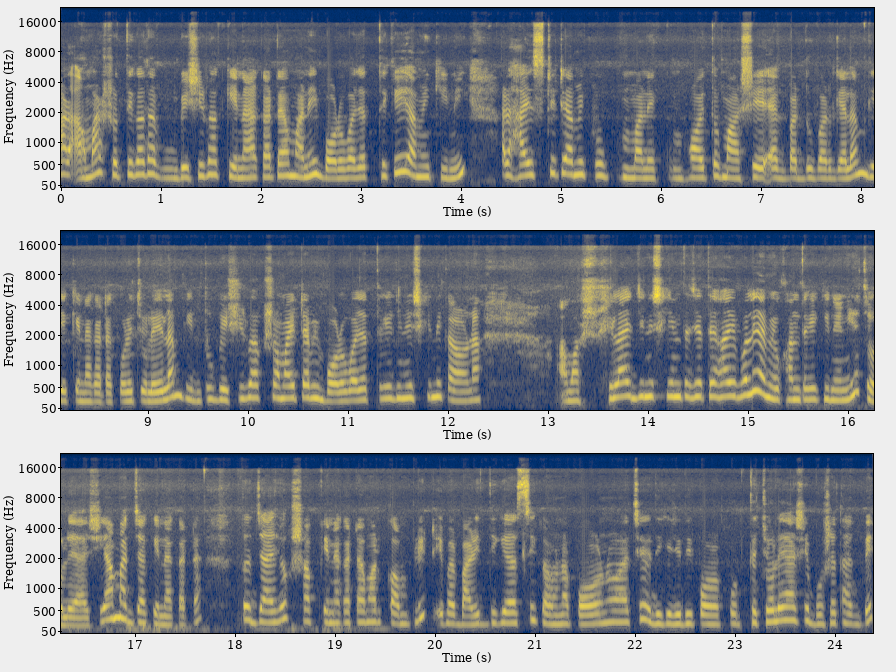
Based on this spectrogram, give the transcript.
আর আমার সত্যি কথা, বেশিরভাগ কেনাকাটা মানেই বড় বাজার থেকেই আমি কিনি। আর হাই স্ট্রিটে আমি খুব মানে হয়তো মাসে একবার, দুবার গেলাম, গিয়ে কেনাকাটা করে চলে এলাম। কিন্তু বেশিরভাগ সময়টা আমি বড় বাজার থেকে জিনিস কিনি, কেননা আমার সেলাইয়ের জিনিস কিনতে যেতে হয় বলে আমি ওখান থেকে কিনে নিয়ে চলে আসি। আমার যা কেনাকাটা। তো যাই হোক, সব কেনাকাটা আমার কমপ্লিট এবার বাড়ির দিকে আসছি, কেননা পড়ানো আছে। ওদিকে যদি পড়- পড়তে চলে আসে, বসে থাকবে।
